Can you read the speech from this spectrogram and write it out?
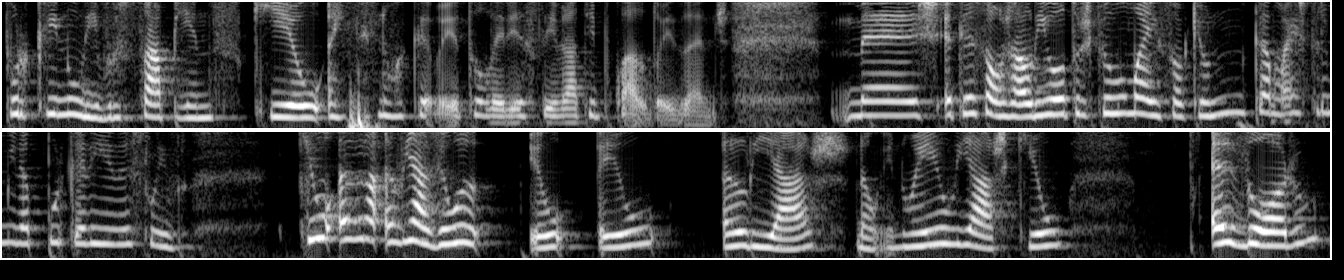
porque no livro Sapiens, que eu ainda não acabei, eu estou a ler esse livro há tipo quase dois anos. Mas atenção, já li outros pelo meio, só que eu nunca mais termino a porcaria desse livro. Que eu, aliás, eu, eu, eu, aliás, não, não é aliás, que eu adoro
